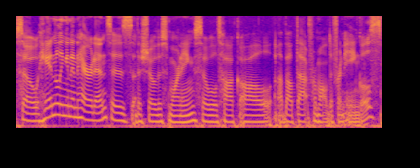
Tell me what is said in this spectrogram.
So, handling an inheritance is the show this morning. So, we'll talk all about that from all different angles.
